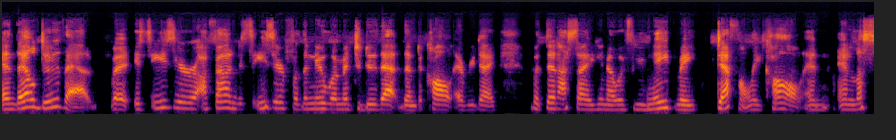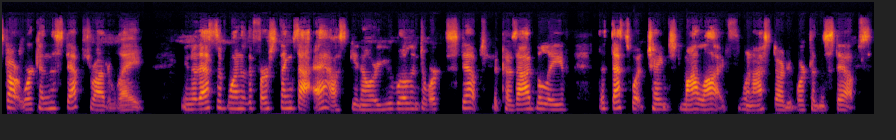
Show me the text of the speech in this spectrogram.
and they'll do that but it's easier i found it's easier for the new women to do that than to call every day. But then i say you know if you need me definitely call and and let's start working the steps right away you know that's one of the first things i ask you know are you willing to work the steps because i believe that that's what changed my life when i started working the steps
